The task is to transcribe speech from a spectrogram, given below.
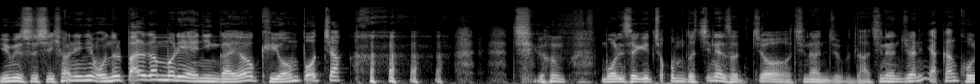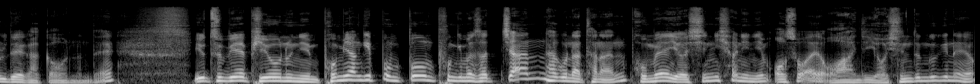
유미수 씨, 현이님 오늘 빨간 머리 애인가요? 귀여운 뽀짝. 지금 머리색이 조금 더 진해졌죠. 지난주보다. 지난주에는 약간 골드에 가까웠는데. 유튜브에 비오누님, 봄 향기 뿜뿜 풍기면서 짠! 하고 나타난 봄의 여신 현이님 어서와요. 와, 이제 여신 등극이네요.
